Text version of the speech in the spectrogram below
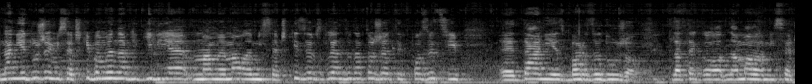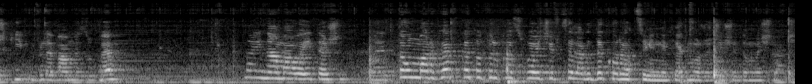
na nieduże miseczki, bo my na Wigilię mamy małe miseczki ze względu na to, że tych pozycji e, dań jest bardzo dużo. Dlatego na małe miseczki wlewamy zupę. No i na małej też e, tą marchewkę to tylko słuchajcie w celach dekoracyjnych, jak możecie się domyślać.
